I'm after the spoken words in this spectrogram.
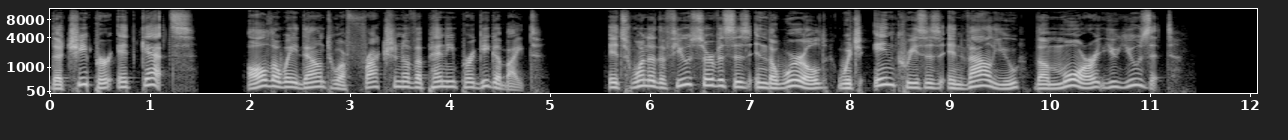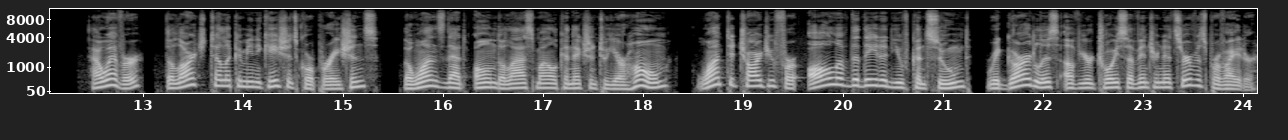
the cheaper it gets, all the way down to a fraction of a penny per gigabyte. It's one of the few services in the world which increases in value the more you use it. However, the large telecommunications corporations, the ones that own the last mile connection to your home, want to charge you for all of the data you've consumed, regardless of your choice of internet service provider,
